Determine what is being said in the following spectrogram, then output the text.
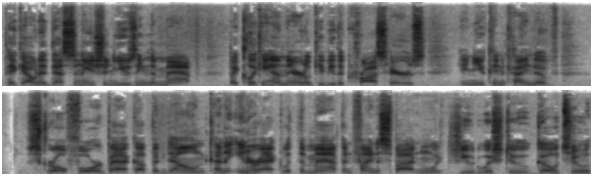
pick out a destination using the map. By clicking on there, it'll give you the crosshairs, and you can kind of scroll forward, back, up, and down, kind of interact with the map and find a spot in which you'd wish to go to,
